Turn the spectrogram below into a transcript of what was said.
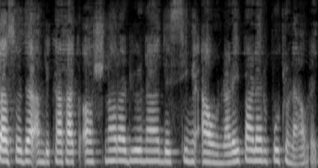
تاسو د امریکا غږ آشنا راډیو نه د سیمې او نړۍ په اړه رپوټونه اورئ.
